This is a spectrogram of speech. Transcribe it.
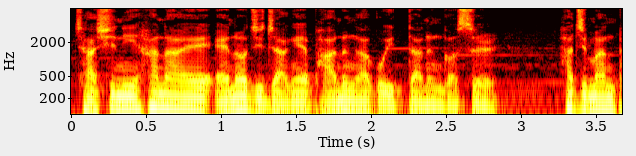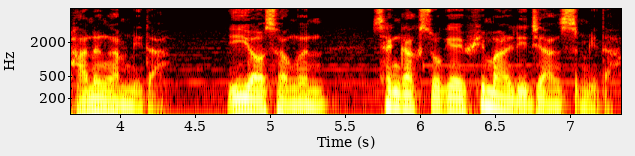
자신이 하나의 에너지장에 반응하고 있다는 것을 하지만 반응합니다. 이 여성은 생각 속에 휘말리지 않습니다.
